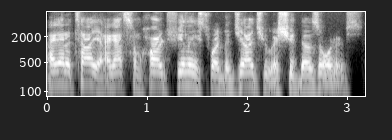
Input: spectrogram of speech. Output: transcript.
I got to tell you, I got some hard feelings toward the judge who issued those orders.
